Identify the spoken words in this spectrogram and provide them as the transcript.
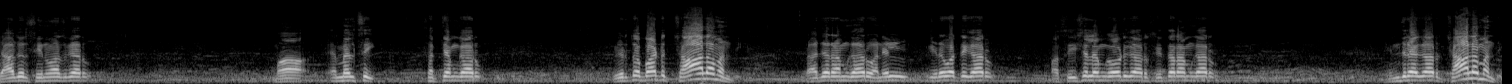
జాదూర్ శ్రీనివాస్ గారు మా ఎమ్మెల్సీ సత్యం గారు వీరితో పాటు చాలామంది రాజారాం గారు అనిల్ ఇరవతి గారు మా శ్రీశైలం గౌడ్ గారు సీతారాం గారు ఇందిరా గారు చాలామంది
